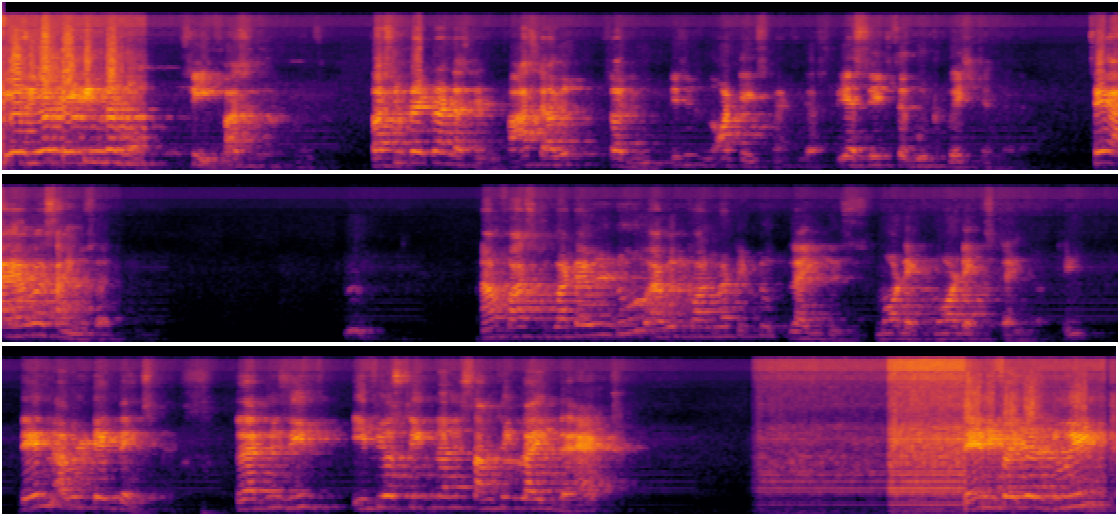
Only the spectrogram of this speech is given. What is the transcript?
Because you are taking the see first First, you try to understand. First, I will. Sorry, this is not X max. Yes, yes, it's a good question. Say I have a sinusoid. Now, first, what I will do, I will convert it to like this mod x, mod x kind of thing. Then I will take the x max. So that means if if your signal is something like that, then if I just do it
